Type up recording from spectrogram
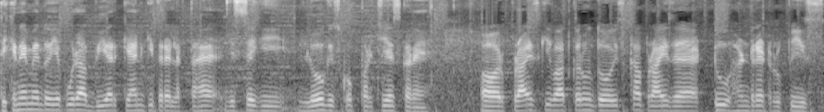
दिखने में तो ये पूरा बियर कैन की तरह लगता है, जिससे कि लोग इसको परचेज़ करें। और प्राइस की बात करूँ तो इसका प्राइस है टू हंड्रेड रुपीज़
